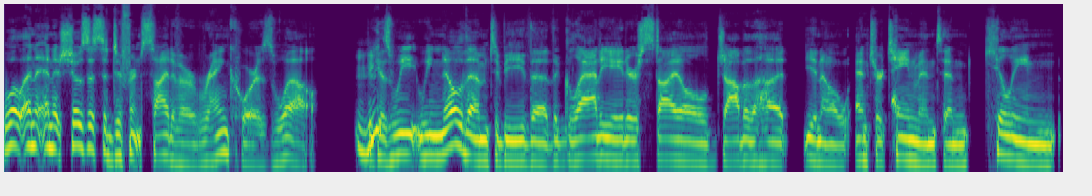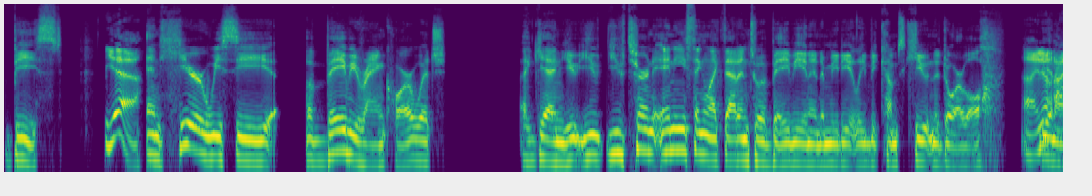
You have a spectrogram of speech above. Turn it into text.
Well, and and it shows us a different side of a rancor as well. Mhm. because we we know them to be the the gladiator style Jabba the Hutt, you know, entertainment and killing beast. yeah And here we see a baby rancor, which again, you you you turn anything like that into a baby and it immediately becomes cute and adorable. i know, You know, I,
